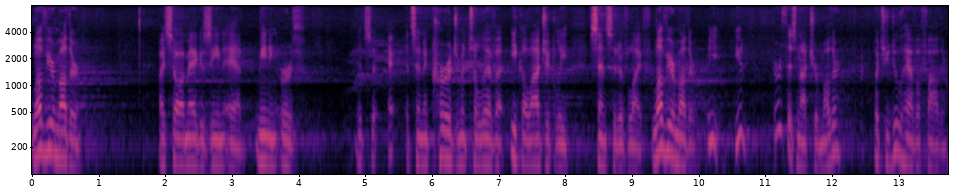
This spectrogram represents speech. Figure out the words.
Love your mother. I saw a magazine ad, meaning Earth. It's, a, it's an encouragement to live an ecologically sensitive life. Love your mother. You, you, Earth is not your mother, but you do have a father.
